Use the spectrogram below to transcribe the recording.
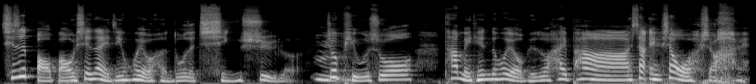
其实宝宝现在已经会有很多的情绪了。嗯，就比如说他每天都会有，比如说害怕啊，像诶、欸、像我小孩，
